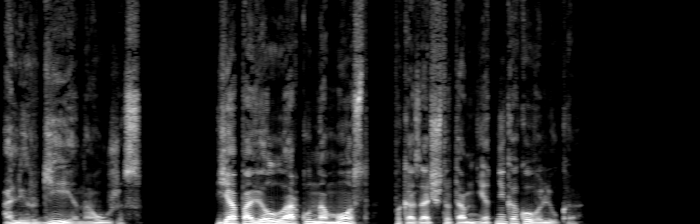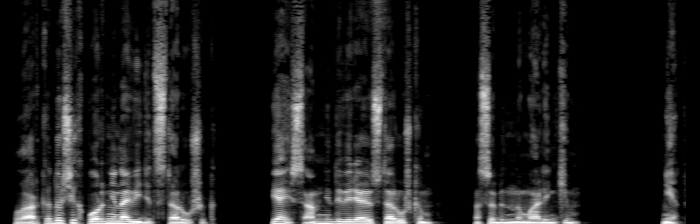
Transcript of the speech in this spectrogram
аллергия на ужас. Я повел Ларку на мост, показать, что там нет никакого люка. Ларка до сих пор ненавидит старушек. Я и сам не доверяю старушкам, особенно маленьким. Нет,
